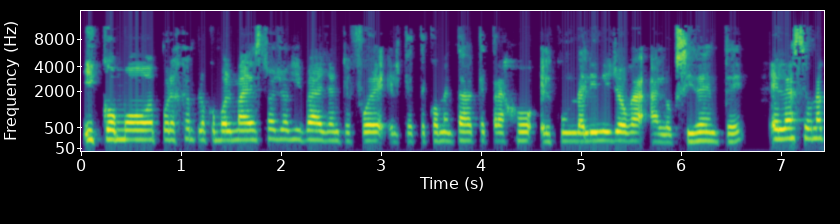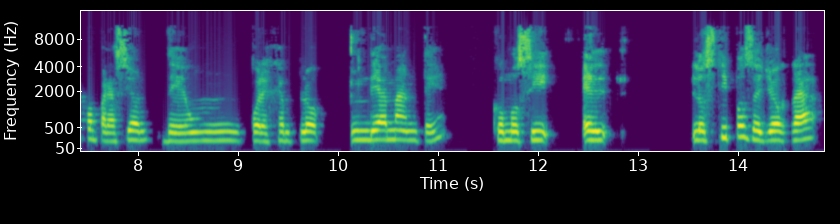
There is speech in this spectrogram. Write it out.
Y como, por ejemplo, como el maestro Yogi Bayan, que fue el que te comentaba que trajo el Kundalini Yoga al occidente, él hace una comparación de un, por ejemplo, un diamante, como si el, los tipos de yoga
